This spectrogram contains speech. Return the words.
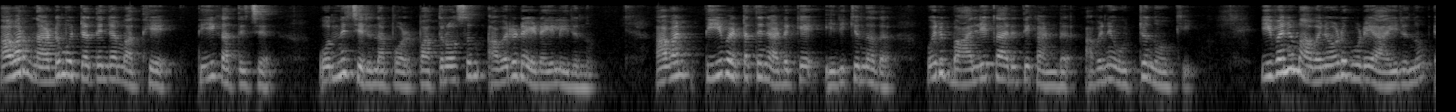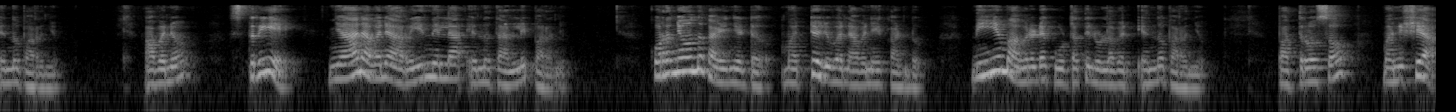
അവർ നടുമുറ്റത്തിന്റെ മധ്യേ തീ കത്തിച്ച് ഒന്നിച്ചിരുന്നപ്പോൾ പത്രോസും അവരുടെ ഇടയിൽ ഇരുന്നു. അവൻ തീവെട്ടത്തിനടുക്കെ ഇരിക്കുന്നത് ഒരു ബാല്യക്കാരത്തി കണ്ട് അവനെ ഉറ്റുനോക്കി. ഇവനും അവനോടുകൂടെ ആയിരുന്നു എന്ന് പറഞ്ഞു. അവനോ സ്ത്രീയെ ഞാൻ അവനെ അറിയുന്നില്ല എന്ന് തള്ളി പറഞ്ഞു. കുറഞ്ഞോന്ന് കഴിഞ്ഞിട്ട് മറ്റൊരുവൻ അവനെ കണ്ടു. നീയും അവരുടെ കൂട്ടത്തിലുള്ളവൻ എന്ന് പറഞ്ഞു. പത്രോസോ മനുഷ്യ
